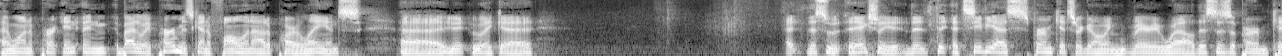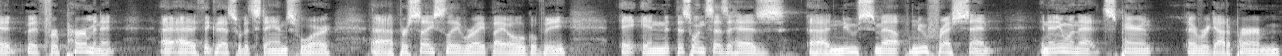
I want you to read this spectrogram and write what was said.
I want to per, and, and, by the way, perm is kind of fallen out of parlance. Uh, like, uh, uh this was actually the, the, at CVS perm kits are going very well. This is a perm kit for permanent. I, I think that's what it stands for. Uh, precisely right by Ogilvie. And this one says it has uh, new smell, new fresh scent. And anyone that's parent ever got a perm,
